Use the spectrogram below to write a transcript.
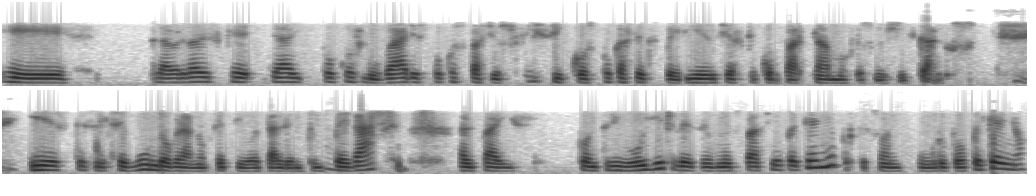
Eh, la verdad es que ya hay pocos lugares, pocos espacios físicos, pocas experiencias que compartamos los mexicanos. Y este es el segundo gran objetivo de talento, pegar al país contribuir desde un espacio pequeño, porque son un grupo pequeño,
